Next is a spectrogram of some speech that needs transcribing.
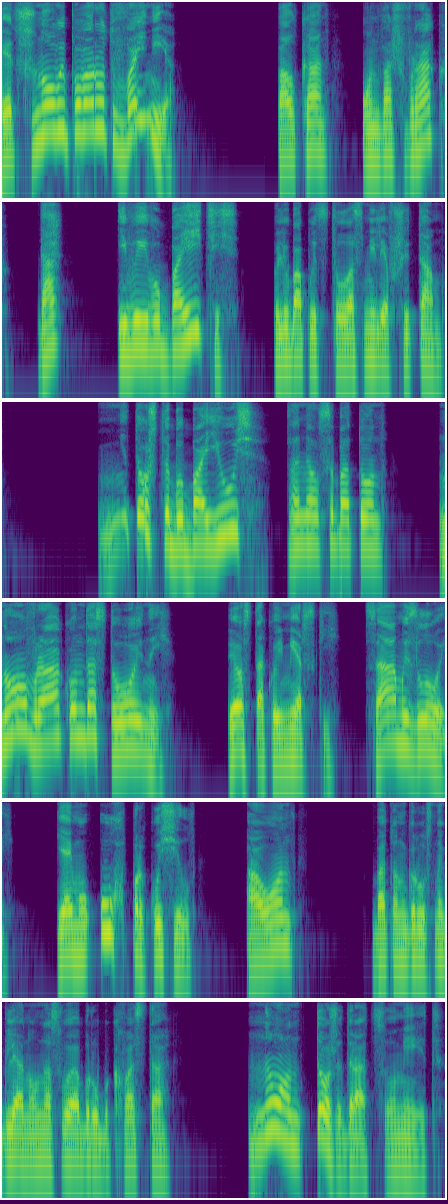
Это ж новый поворот в войне». «Полкан, он ваш враг, да? И вы его боитесь?» — полюбопытствовал осмелевший там. «Не то чтобы боюсь», — замялся Батон, «но враг он достойный. Пес такой мерзкий, самый злой. Я ему ух прокусил, а он...» Батон грустно глянул на свой обрубок хвоста. «Ну, он тоже драться умеет.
